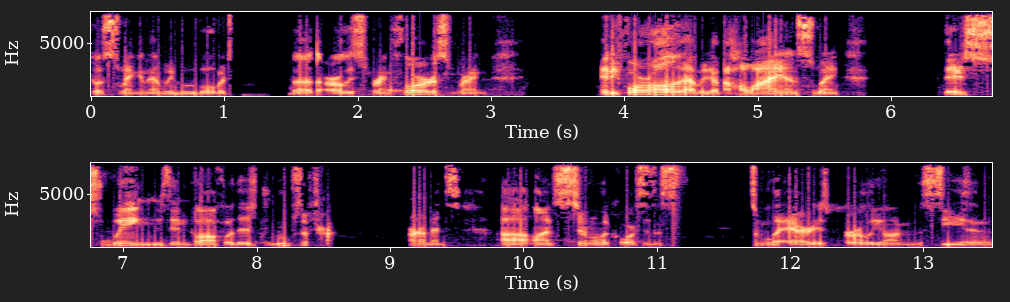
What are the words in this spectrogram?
Coast swing, and then we move over to the, the early spring Florida spring. and before all of that we got the Hawaiian swing. There's swings in golf where there's groups of tournaments uh, on similar courses in similar areas early on in the season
